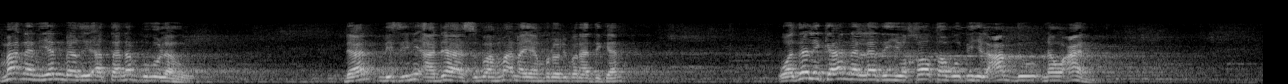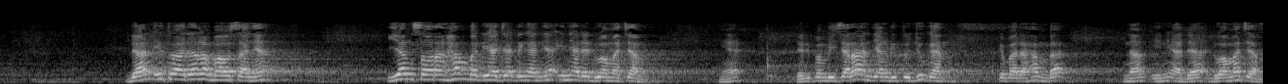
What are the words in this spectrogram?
makna yanbaghi at-tanabbuhu lahu. Dan di sini ada sebuah makna yang perlu diperhatikan. Wadzalika anna alladhi yukhatabu bihi al-'abdu naw'an. Dan itu adalah bahwasanya yang seorang hamba diajak dengannya ini ada dua macam. Ya. Jadi pembicaraan yang ditujukan kepada hamba, nah ini ada dua macam.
